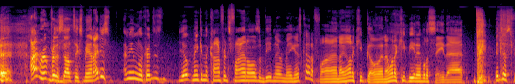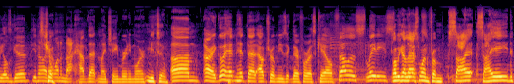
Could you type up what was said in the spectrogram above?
I'm rooting for the Celtics, man. I just, I mean, look, I just Yoke making the conference finals and beating never making. It's kind of fun. I want to keep going. I want to keep being able to say that. it just feels good, you know. I true. don't want to not have that in my chamber anymore. Me too. Um. All right, go ahead and hit that outro music there for us, Kale. Fellas, ladies. Oh, we got last one from Sa- Saeed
